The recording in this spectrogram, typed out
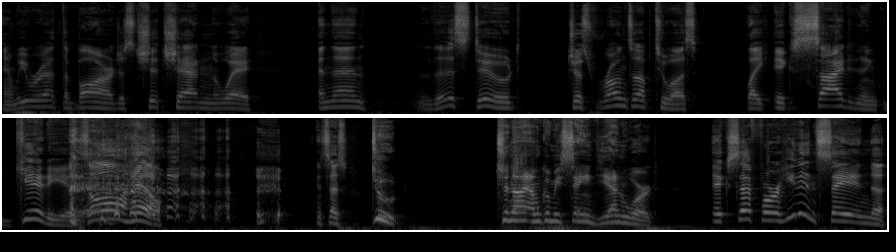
and we were at the bar just chit chatting away. And then this dude just runs up to us, like excited and giddy as all hell, and says, Dude, tonight I'm going to be saying the N word. Except for he didn't say it in the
